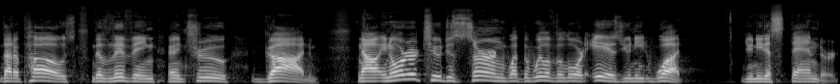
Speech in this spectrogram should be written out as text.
that oppose the living and true God. Now, in order to discern what the will of the Lord is, you need what? You need a standard,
